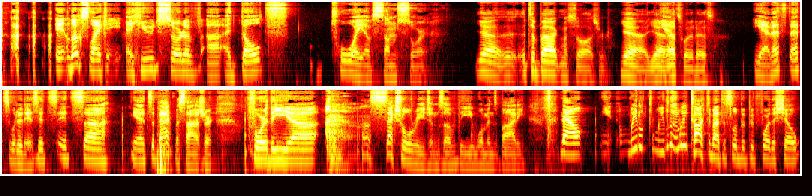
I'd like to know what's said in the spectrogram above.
it looks like a, a huge sort of uh, adult toy of some sort. Yeah, it's a back massager. Yeah, yeah, yeah, that's what it is. Yeah, that's that's what it is. It's it's uh yeah, it's a back massager for the uh, sexual regions of the woman's body. Now, we, we we talked about this a little bit before the show.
